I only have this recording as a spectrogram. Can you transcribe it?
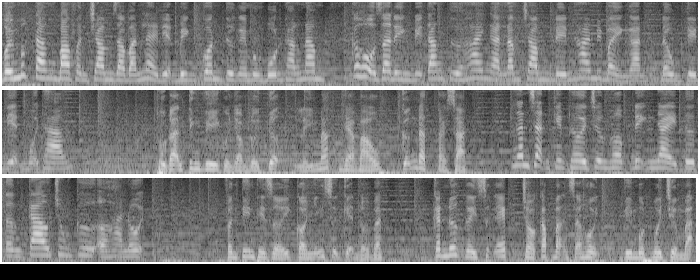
Với mức tăng 3% giá bán lẻ điện bình quân từ ngày 4 tháng 5, các hộ gia đình bị tăng từ 2.500 đến 27.000 đồng tiền điện mỗi tháng. Thủ đoạn tinh vi của nhóm đối tượng lấy mác nhà báo cưỡng đặt tài sản. Ngăn chặn kịp thời trường hợp định nhảy từ tầng cao chung cư ở Hà Nội. Phần tin thế giới có những sự kiện nổi bật. Các nước gây sức ép cho các mạng xã hội vì một môi trường mạng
